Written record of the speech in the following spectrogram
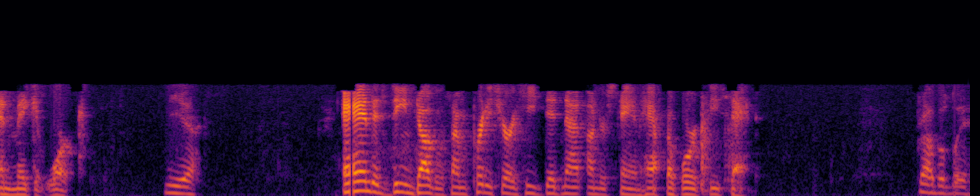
and make it work. Yeah. And as Dean Douglas, I'm pretty sure he did not understand half the words he said. Probably.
